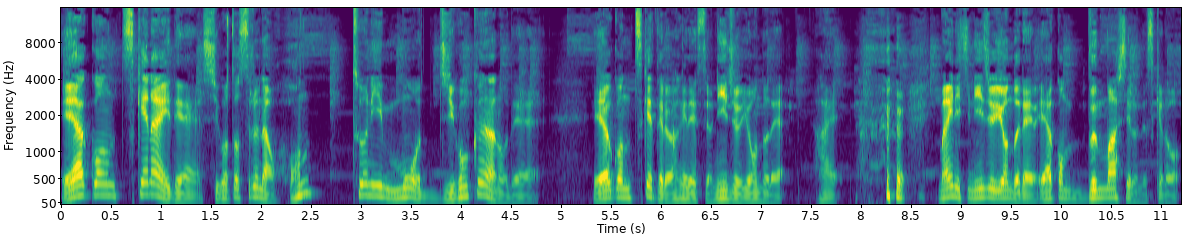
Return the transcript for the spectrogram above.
エアコンつけないで仕事するのは本当にもう地獄なので、エアコンつけてるわけですよ、24度で。はい。毎日24度でエアコンぶん回してるんですけど、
